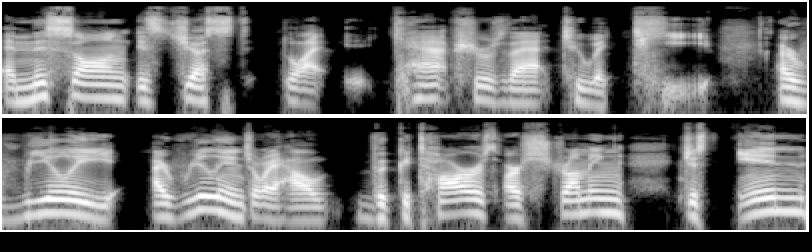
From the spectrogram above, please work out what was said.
And this song is just like, it captures that to a T. I really, I really enjoy how the guitars are strumming just in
